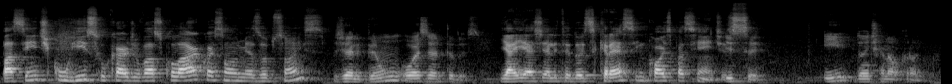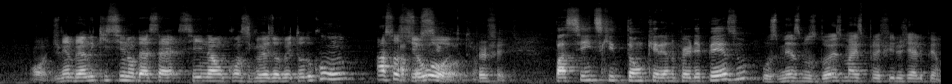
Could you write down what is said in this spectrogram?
paciente com risco cardiovascular, quais são as minhas opções? GLP-1 ou SGLT2? E aí, a GLT2 cresce em quais pacientes? E C. E doente renal crônico. Ótimo. Lembrando que se não, der se não conseguiu resolver tudo com um, associa, o outro. outro. Perfeito. Pacientes que estão querendo perder peso, Os mesmos dois, mas prefiro GLP-1.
